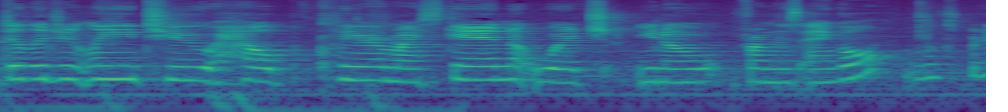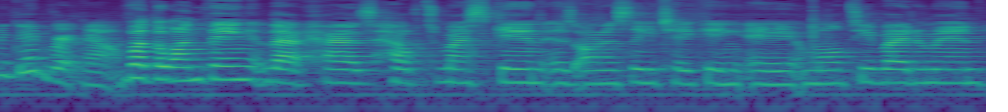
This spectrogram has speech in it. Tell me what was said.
diligently to help clear my skin, which, you know, from this angle, looks pretty good right now. But the one thing that has helped my skin is honestly taking a multivitamin.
